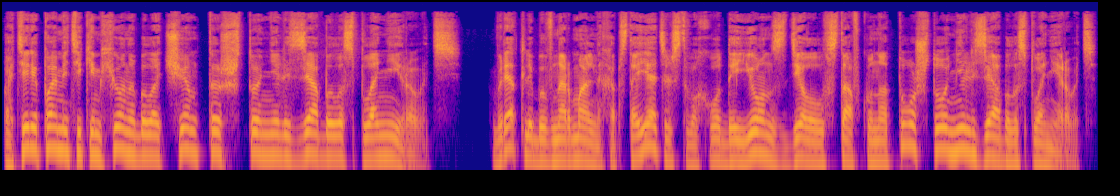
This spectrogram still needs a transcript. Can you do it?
Потеря памяти Ким Хёна была чем-то, что нельзя было спланировать. Вряд ли бы в нормальных обстоятельствах О Дэ Йон сделал ставку на то, что нельзя было спланировать.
